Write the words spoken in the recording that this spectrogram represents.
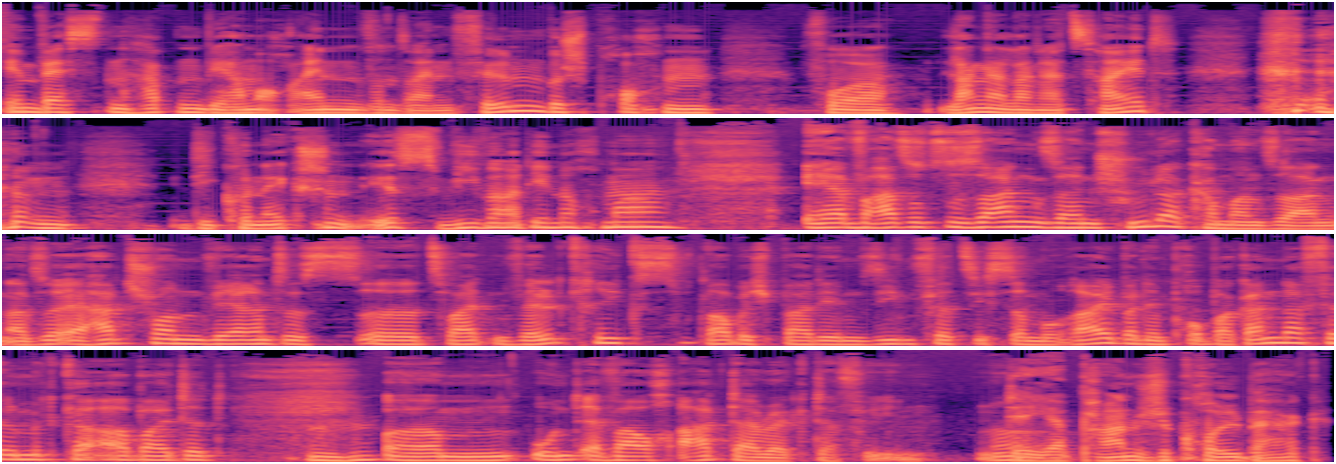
im Westen hatten. Wir haben auch einen von seinen Filmen besprochen vor langer, langer Zeit. die Connection ist, wie war die nochmal? Er war sozusagen sein Schüler, kann man sagen. Also er hat schon während des äh, Zweiten Weltkriegs, glaube ich, bei dem 47 Samurai, bei dem Propagandafilm mitgearbeitet. Mhm. Ähm, und er war auch Art Director für ihn. Ne? Der japanische Kolberg.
